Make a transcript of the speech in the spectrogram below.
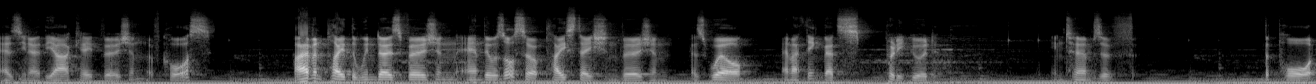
as, you know, the arcade version, of course. I haven't played the Windows version and there was also a PlayStation version as well, and I think that's pretty good in terms of the port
